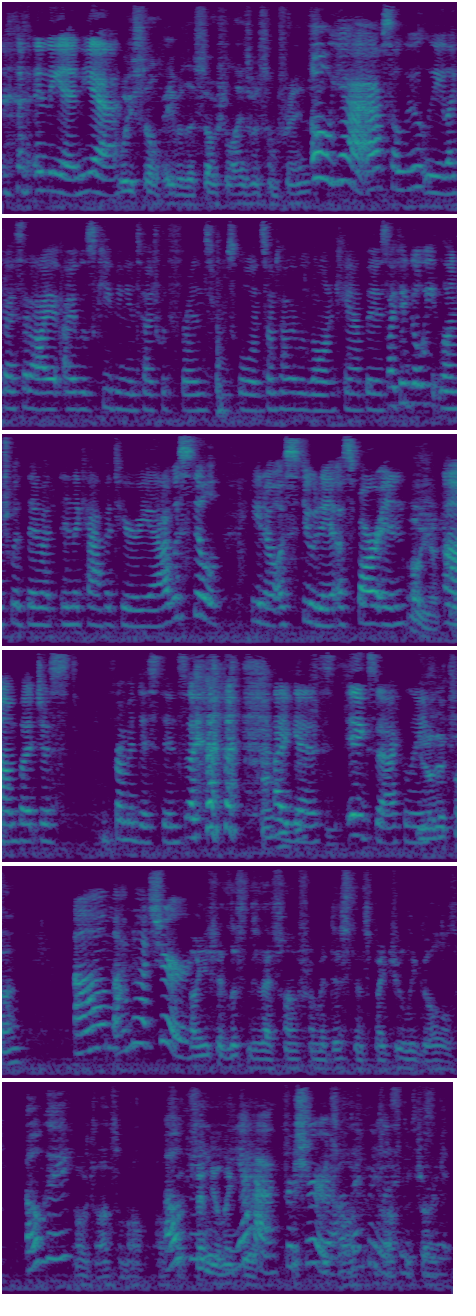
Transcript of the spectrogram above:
in the end. Yeah. Were you still able to socialize with some friends? Oh yeah, absolutely. Like I said, I, I was keeping in touch with friends from school, and sometimes I would go on campus. I could go eat lunch with them in the cafeteria. I was still, you know, a student, a Spartan, Oh yeah. Sure. um, but just from a distance, From I guess. distance. Exactly. You know that song? um, I'm not sure. Oh, you should listen to that song "From a Distance" by Julie Gold. Okay. Oh, it's awesome. I'll, I'll Okay. send you a link. Yeah, for It's- sure. it's I'll awesome. definitely It's listen to it.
